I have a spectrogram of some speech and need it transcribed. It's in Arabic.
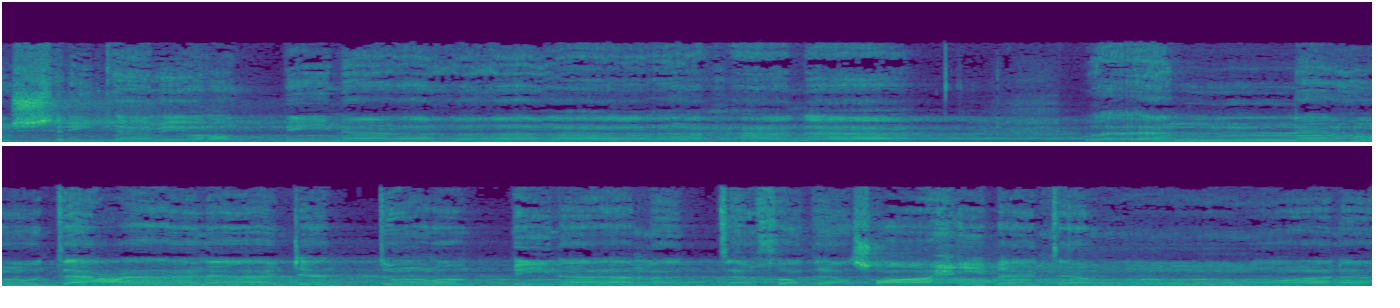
نشرك بربنا أحدا. وأنه تعالى جد ربنا ما اتخذ صاحبة ولا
